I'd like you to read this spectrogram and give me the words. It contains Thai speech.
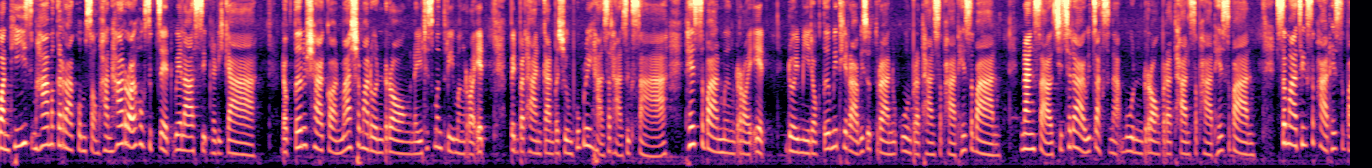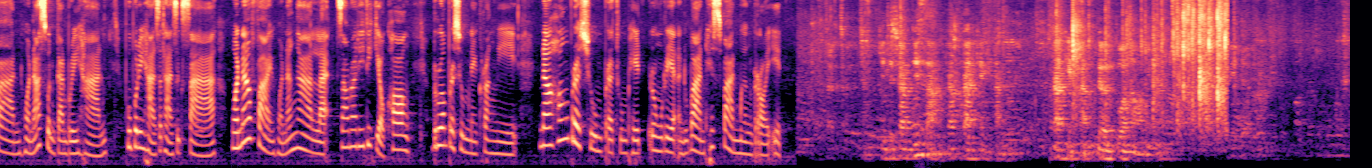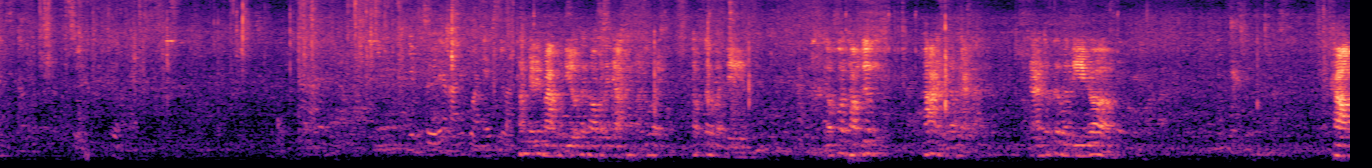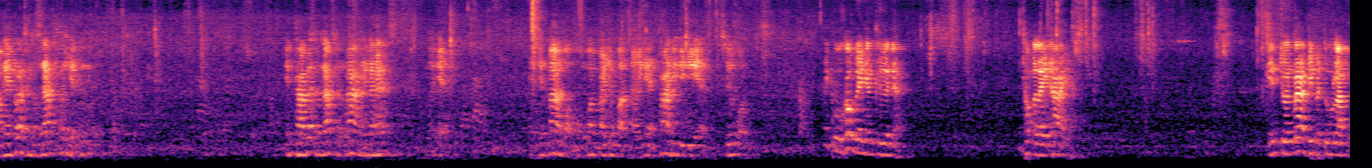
วันที่ 25 มกราคม 2567 เวลา 10 นาฬิกา ดรนุชากรมาชมาดลรองนายกเทศมนตรีเมืองร้อยเอ็ด เป็นประธานการประชุมผู้บริหารสถานศึกษา เทศบาลเมืองร้อยเอ็ด โดยมีดรมิธิราวิสุตรานุกูลประธานสภาเทศบาล นางสาวชิชดาวิจักษณบุญรองประธานสภาเทศบาล สมาชิกสภาเทศบาล หัวหน้าส่วนการบริหาร ผู้บริหารสถานศึกษา หัวหน้าฝ่ายหัวหน้างาน และเจ้าหน้าที่ที่เกี่ยวข้อง ร่วมประชุมในครั้งนี้ ณห้องประชุมประทุมเพชรโรงเรียนอนุบาลเทศบาลเมืองร้อยเอ็ดกิจกรรมที่3ครับการแข่งขัน การแข่งขันเดินตัวหนอน ท่านไม่ได้มาคนเดียวท่านเอาภรรยาท่านมาด้วยดรวันดี แล้วก็ทำเรื่องผ้าอยู่แล้วไงนะดรวันดีก็ ข่าวในพระราชสำนักเขาเห็นเห็นข่าวพระราชสำนักส่วนมากเลยนะฮะละเอียดเห็นเช่นมากบอกผมว่าไปจังหวัดไหนเนี่ยผ้าที่ดีๆซื้อหมดให้กูเข้าเวรกลางคืนเนี่ยทำอะไรได้ หินจูนมากปิประตูลัง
